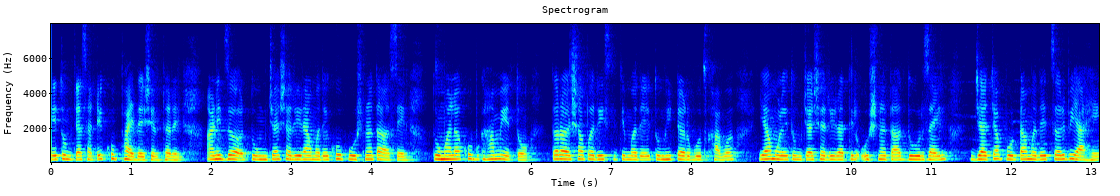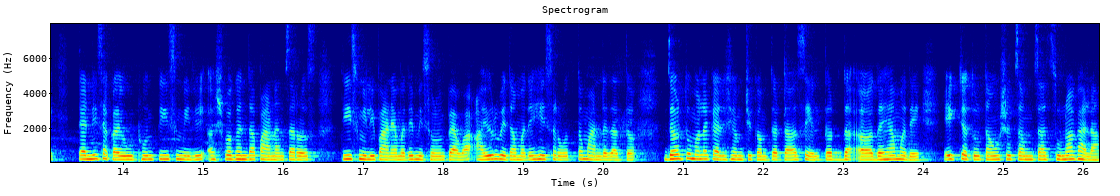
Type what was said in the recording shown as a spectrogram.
हे तुमच्यासाठी खूप फायदेशीर ठरेल. आणि जर तुमच्या शरीरामध्ये खूप उष्णता असेल तुम्हाला खूप घाम येतो तर अशा परिस्थितीमध्ये तुम्ही टरबूज खावं. यामुळे तुमच्या शरीरातील उष्णता दूर जाईल. ज्याच्या पोटामध्ये चरबी आहे त्यांनी सकाळी उठून तीस मिली अश्वगंधा पानांचा रस तीस मिली पाण्यामध्ये मिसळून प्यावा. आयुर्वेदामध्ये हे सर्वोत्तम मानलं जातं. जर तुम्हाला कॅल्शियमची कमतरता असेल तर द दह्यामध्ये एक चतुर्थांश चमचा चुना घाला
